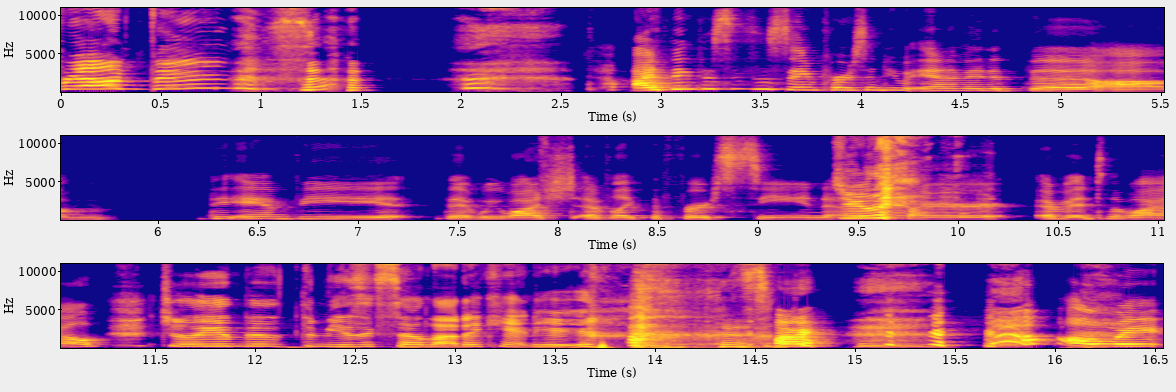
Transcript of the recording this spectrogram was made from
brown bangs. I think this is the same person who animated the um the AMV that we watched of like the first scene Julie- of Fire of Into the Wild. Julian, the, the music's so loud I can't hear you. Sorry. oh wait.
